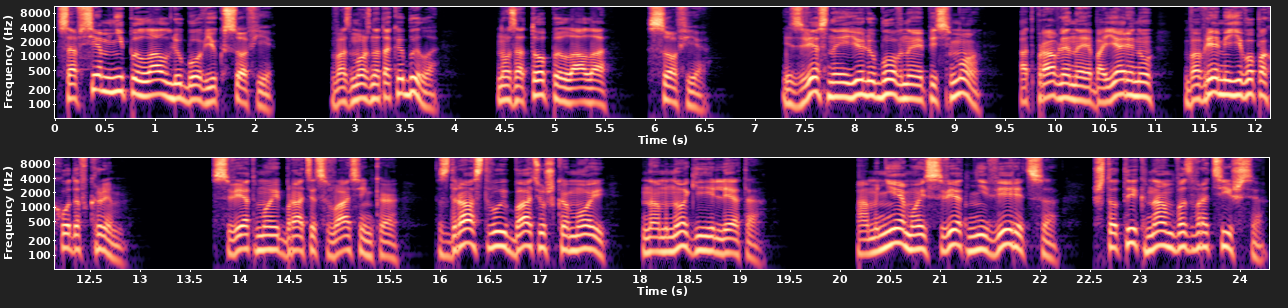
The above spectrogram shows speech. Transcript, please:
совсем не пылал любовью к Софье. Возможно, так и было, но зато пылала Софья. Известно ее любовное письмо, отправленное боярину во время его похода в Крым. «Свет мой, братец Васенька, здравствуй, батюшка мой, на многие лета. А мне, мой свет, не верится, что ты к нам возвратишься.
